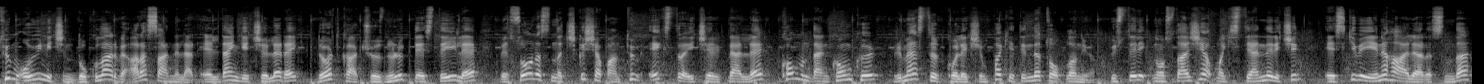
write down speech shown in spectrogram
Tüm oyun için dokular ve ara sahneler elden geçirilerek 4K çözünürlük desteğiyle ve sonrasında çıkış yapan tüm ekstra içeriklerle Command and Conquer Remastered Collection paketinde toplanıyor. Üstelik nostalji yapmak isteyenler için eski ve yeni hali arasında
